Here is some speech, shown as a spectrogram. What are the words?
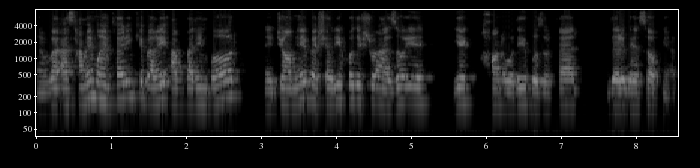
و از همه مهمتر این که برای اولین بار جامعه بشری خودش رو اعضای یک خانواده بزرگتر داره به حساب میاره.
